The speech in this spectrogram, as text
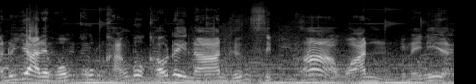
อนุญาตให้ผมคุมขังพวกเขาได้นานถึง 15 วันในนี้นะ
